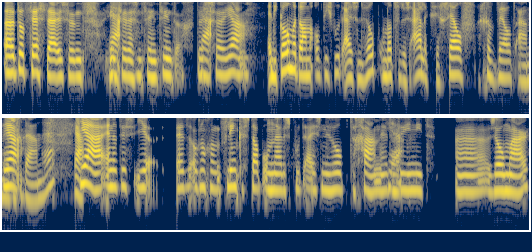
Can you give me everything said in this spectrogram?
Uh, tot 6000 in 2022. Dus ja. Uh, ja. En die komen dan op die spoedeisende hulp omdat ze dus eigenlijk zichzelf geweld aan hebben gedaan. Hè? Ja. ja, en het is, je, het is ook nog een flinke stap om naar de spoedeisende hulp te gaan. Hè? Dat doe je niet uh, zomaar.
